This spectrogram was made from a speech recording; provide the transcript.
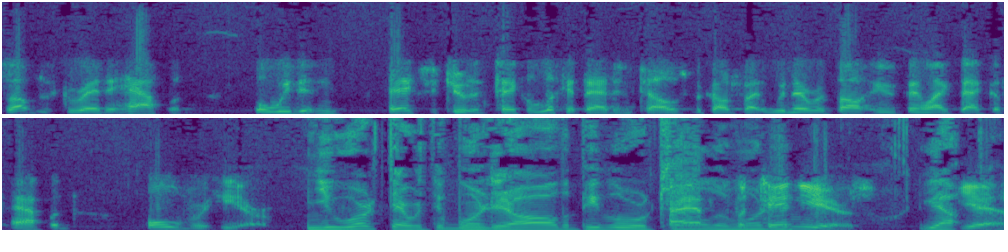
something's ready to happen. But we didn't execute and take a look at that intelligence because fact, we never thought anything like that could happen over here. And you worked there with the wounded. All the people were killed for wounded. ten years. Yeah. Yes.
